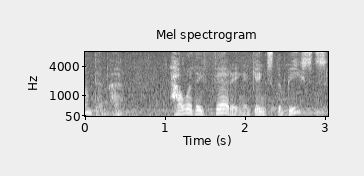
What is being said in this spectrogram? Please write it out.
Found them? How are they faring against the beasts?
